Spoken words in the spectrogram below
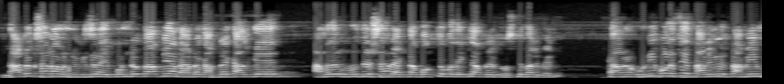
নাটক ছাড়া অন্য কিছু নাই। পনেরো ক্লাব নিয়ে নাটক। আপনার কালকে আমাদের উপদেষ্টার একটা বক্তব্য দেখলে আপনারা বুঝতে পারবেন। কারণ উনি বলেছে তামিম তামিম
